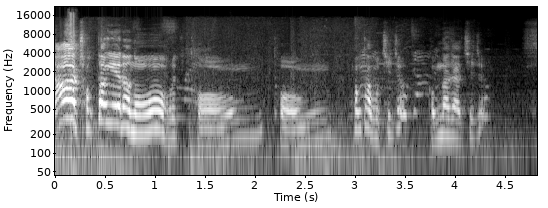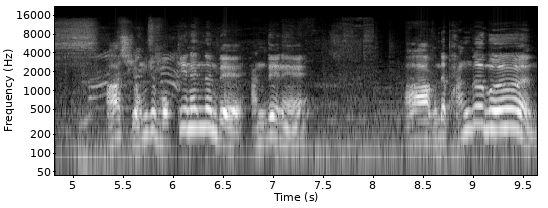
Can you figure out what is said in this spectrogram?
야 적당히 해라 너 그렇지 텅텅 평타 못 치죠? 겁나 잘 치죠? 아씨 영주 먹긴 했는데 안 되네. 아 근데 방금은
